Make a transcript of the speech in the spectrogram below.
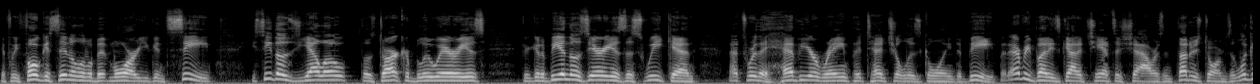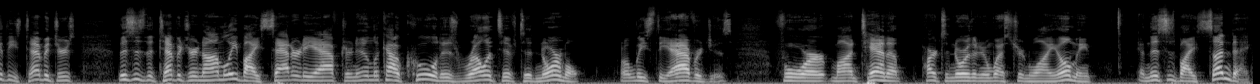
If we focus in a little bit more, you can see you see those yellow, those darker blue areas. If you're going to be in those areas this weekend, that's where the heavier rain potential is going to be. But everybody's got a chance of showers and thunderstorms. And look at these temperatures. This is the temperature anomaly by Saturday afternoon. Look how cool it is relative to normal, or at least the averages, for Montana, parts of northern and western Wyoming. And this is by Sunday.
